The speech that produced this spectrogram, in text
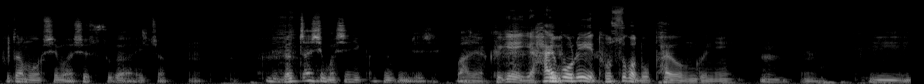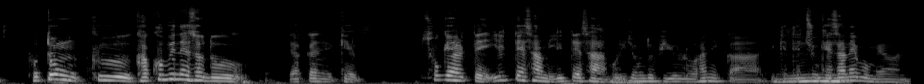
부담 없이 마실 수가 있죠. 음. 근데 몇 잔씩 마시니까 그게 문제지. 맞아요. 그게 이게 하이볼이 도수가 높아요, 은근히. 음. 음. 보통 그 가쿠빈에서도 약간 이렇게 소개할 때 1대 3, 1대 4 뭐 이 정도 비율로 하니까 이렇게 대충 음. 계산해 보면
